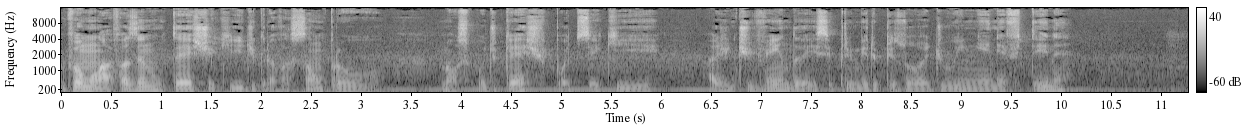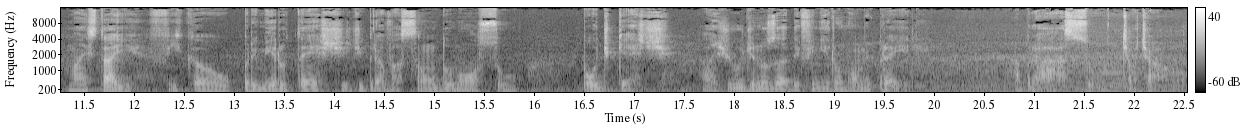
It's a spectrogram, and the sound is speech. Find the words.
Vamos lá, fazendo um teste aqui de gravação pro nosso podcast. Pode ser que a gente venda esse primeiro episódio em NFT, né? Mas tá aí, fica o primeiro teste de gravação do nosso podcast. Ajude-nos a definir o um nome para ele. Abraço, tchau, tchau.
